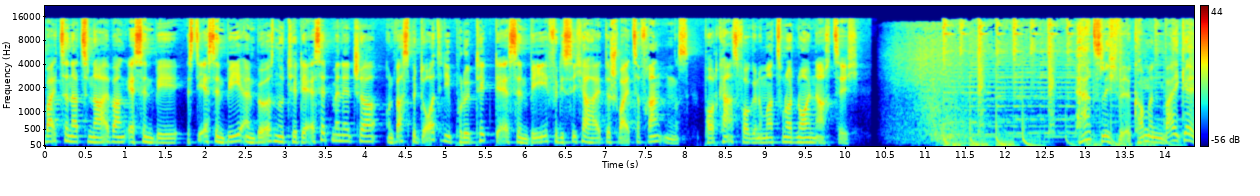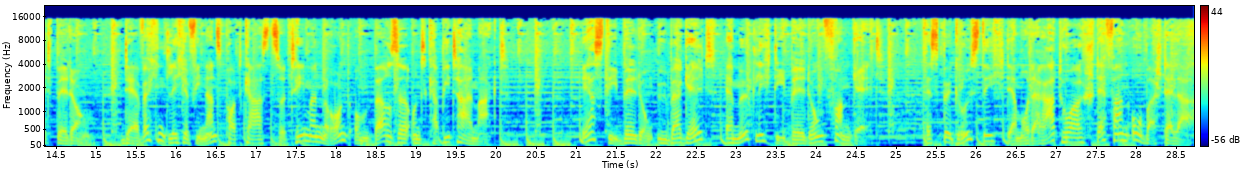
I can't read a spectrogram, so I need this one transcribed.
Schweizer Nationalbank SNB. Ist die SNB ein börsennotierter Asset Manager? Und was bedeutet die Politik der SNB für die Sicherheit des Schweizer Frankens? Podcast Folge Nummer 289. Herzlich willkommen bei Geldbildung, der wöchentliche Finanzpodcast zu Themen rund um Börse und Kapitalmarkt. Erst die Bildung über Geld ermöglicht die Bildung von Geld. Es begrüßt dich der Moderator Stefan Obersteller.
